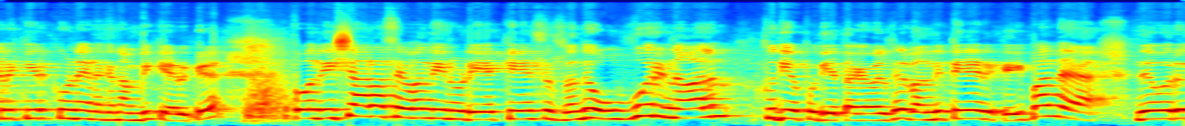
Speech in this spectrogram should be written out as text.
எனக்கு இருக்கும்னு எனக்கு நம்பிக்கை இருக்கு. இப்போ இந்த இஷாரா செவந்தியினுடைய கேசஸ் வந்து ஒவ்வொரு நாளும் புதிய புதிய தகவல்கள் வந்துட்டே இருக்கு. இப்போ அந்த இந்த ஒரு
